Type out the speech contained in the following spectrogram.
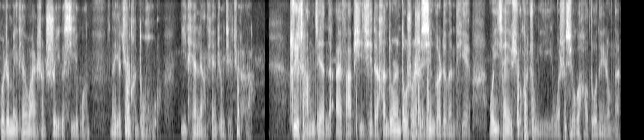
或者每天晚上吃一个西瓜，那也去很多火，一天两天就解决了。最常见的爱发脾气的，很多人都说是性格的问题。我以前也学过中医，我是学过好多内容的，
